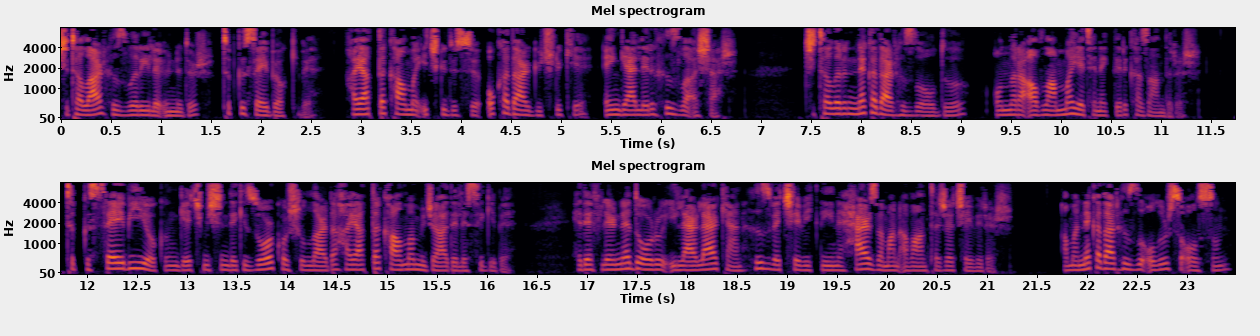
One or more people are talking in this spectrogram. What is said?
Çitalar hızlarıyla ünlüdür, tıpkı Seybok gibi. Hayatta kalma içgüdüsü o kadar güçlü ki engelleri hızla aşar. Çitaların ne kadar hızlı olduğu onlara avlanma yetenekleri kazandırır. Tıpkı Seibiyok'un geçmişindeki zor koşullarda hayatta kalma mücadelesi gibi. Hedeflerine doğru ilerlerken hız ve çevikliğini her zaman avantaja çevirir. Ama ne kadar hızlı olursa olsun,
